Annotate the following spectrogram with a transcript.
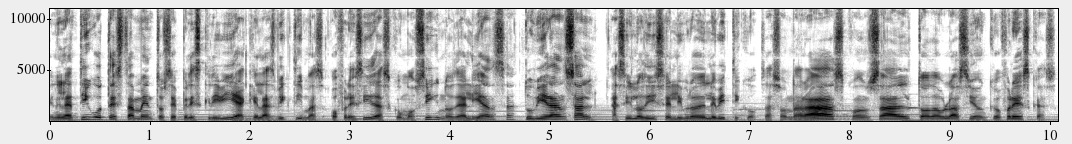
En el Antiguo Testamento se prescribía que las víctimas ofrecidas como signo de alianza tuvieran sal, así lo dice el libro de Levítico, sazonarás con sal toda oblación que ofrezcas.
